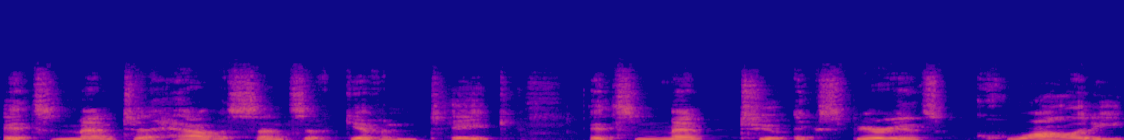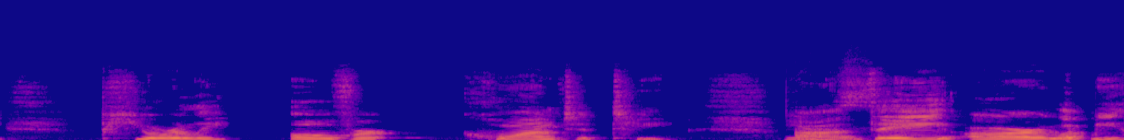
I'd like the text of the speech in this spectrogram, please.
It's meant to have a sense of give and take. It's meant to experience quality purely over quantity. Uh, yes. Uh, they are. Let me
